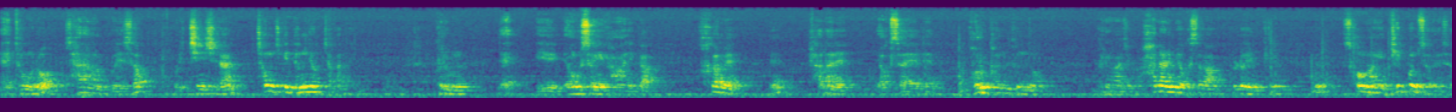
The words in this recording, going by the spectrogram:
애통으로 사랑을 구해서 우리 진실한 청지기 능력자가 돼요. 그러면 내, 이 영성이 강하니까 흑암의 예? 사단의 역사에 대한 거룩한 분노 그래가지고 하나님의 역사가 불러일으키는 예? 소망의 기쁨 속에서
